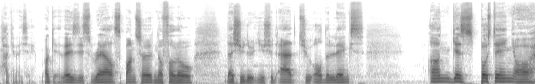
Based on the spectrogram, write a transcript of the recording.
How can I say? Okay, there is this rel sponsored no follow that should you should add to all the links. on guest posting or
